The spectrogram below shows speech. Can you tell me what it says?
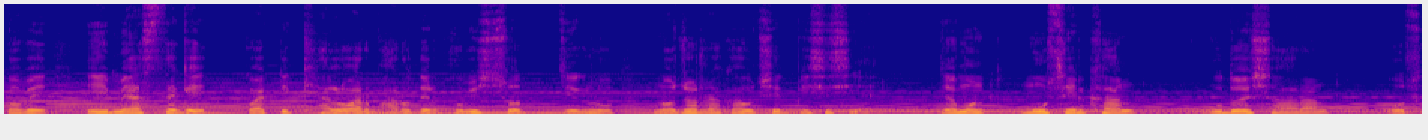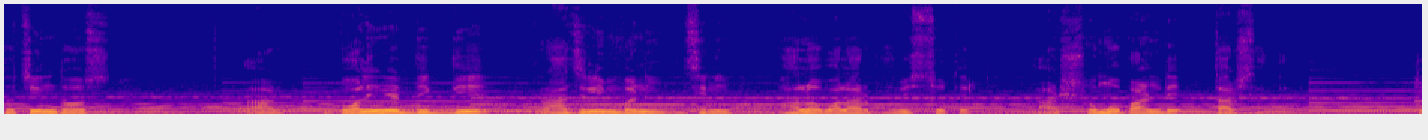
তবে এই ম্যাচ থেকে কয়েকটি খেলোয়াড় ভারতের ভবিষ্যৎ যেগুলো নজর রাখা উচিত বিসিসিআই। যেমন মুসির খান, উদয় সাহারান ও সচিন ধস। আর বোলিংয়ের দিক দিয়ে রাজ লিম্বানি, যিনি ভালো বলার ভবিষ্যতের আর সৌম পাণ্ডে তার সাথে। তো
